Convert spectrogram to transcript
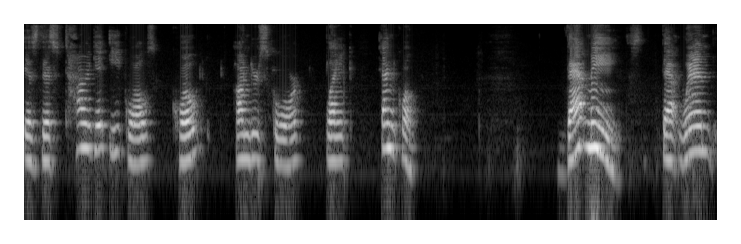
is this target equals quote underscore blank end quote. That means that when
